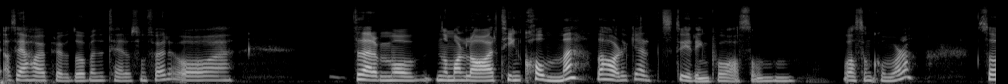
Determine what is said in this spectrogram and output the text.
Altså, jeg har jo prøvd å meditere og sånn før, og det der med å Når man lar ting komme, da har du ikke helt styring på hva som, hva som kommer, da. Så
